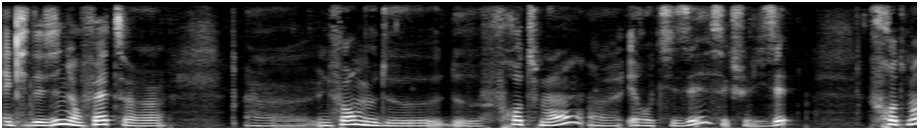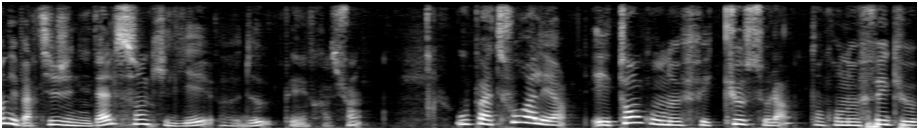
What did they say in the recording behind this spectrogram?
et qui désigne en fait euh, une forme de, frottement érotisé, sexualisé, frottement des parties génitales sans qu'il y ait de pénétration, ou pas tout aléa. Et tant qu'on ne fait que cela, tant qu'on ne fait que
